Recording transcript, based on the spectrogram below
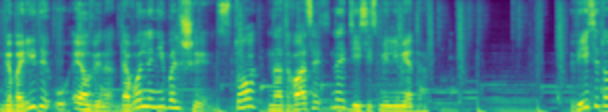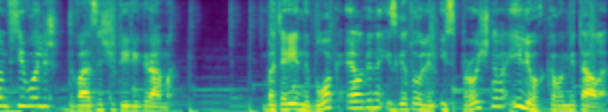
Габариты у Элвина довольно небольшие, 100 на 20 на 10 мм. Весит он всего лишь 24 грамма. Батарейный блок Элвина изготовлен из прочного и легкого металла.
